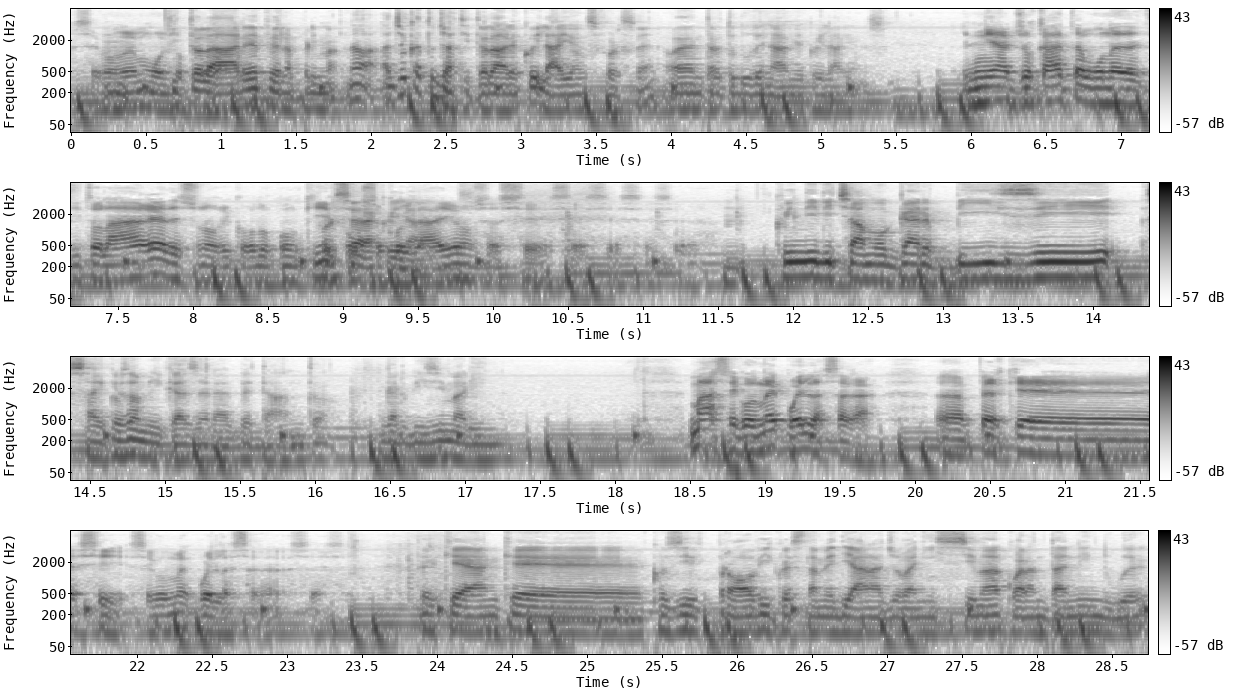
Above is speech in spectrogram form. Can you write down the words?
Secondo me molto titolare probabile. per la prima. No, ha giocato già titolare con i Lions, forse? O è entrato due Duvenaghe con i Lions? Ne ha giocata una da titolare, adesso non ricordo con chi, forse, forse con i Lions. Lions. Sì, sì, sì, sì, sì. Mm. Quindi diciamo Garbisi, sai cosa mi caserebbe tanto? Garbisi Marin. Ma secondo me quella sarà, uh, perché sì, secondo me quella sarà. Sì, sì. Perché anche così provi questa mediana giovanissima, 40 anni in due.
